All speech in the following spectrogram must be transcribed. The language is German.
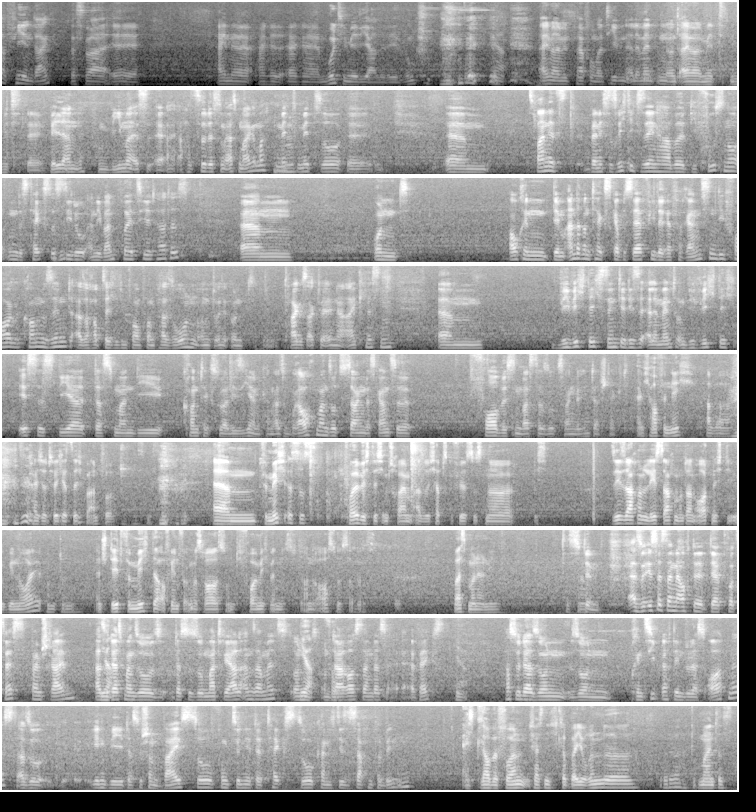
Ja, vielen Dank. Das war äh, eine, eine, eine multimediale Lesung. ja. Einmal mit performativen Elementen und einmal mit, mit äh, Bildern vom Beamer. Ist, äh, hast du das zum ersten Mal gemacht mit, mhm. mit so... Äh, ähm, es waren jetzt, wenn ich das richtig gesehen habe, die Fußnoten des Textes, mhm. die du an die Wand projiziert hattest. Ähm, und auch in dem anderen Text gab es sehr viele Referenzen, die vorgekommen sind, also hauptsächlich in Form von Personen und, und, und tagesaktuellen Ereignissen. Ähm, wie wichtig sind dir diese Elemente und wie wichtig ist es dir, dass man die kontextualisieren kann? Also braucht man sozusagen das ganze Vorwissen, was da sozusagen dahinter steckt? Ich hoffe nicht, aber das kann ich natürlich jetzt nicht beantworten. ähm, für mich ist es voll wichtig im Schreiben. Also ich habe das Gefühl, es ist eine. Ich sehe Sachen, lese Sachen und dann ordne ich die irgendwie neu und dann entsteht für mich da auf jeden Fall irgendwas raus und ich freue mich, wenn das für andere auch so ist, aber das weiß man ja nie. Das stimmt. Ja. Also ist das dann auch der, der Prozess beim Schreiben? Also ja. dass man so, dass du so Material ansammelst und, ja, und daraus dann das erwächst? Ja. Hast du da so ein, so ein Prinzip, nach dem du das ordnest? Also irgendwie, dass du schon weißt, so funktioniert der Text, so kann ich diese Sachen verbinden? Ich glaube vorhin, ich weiß nicht, ich glaube bei Jorinde, oder? Du meintest,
